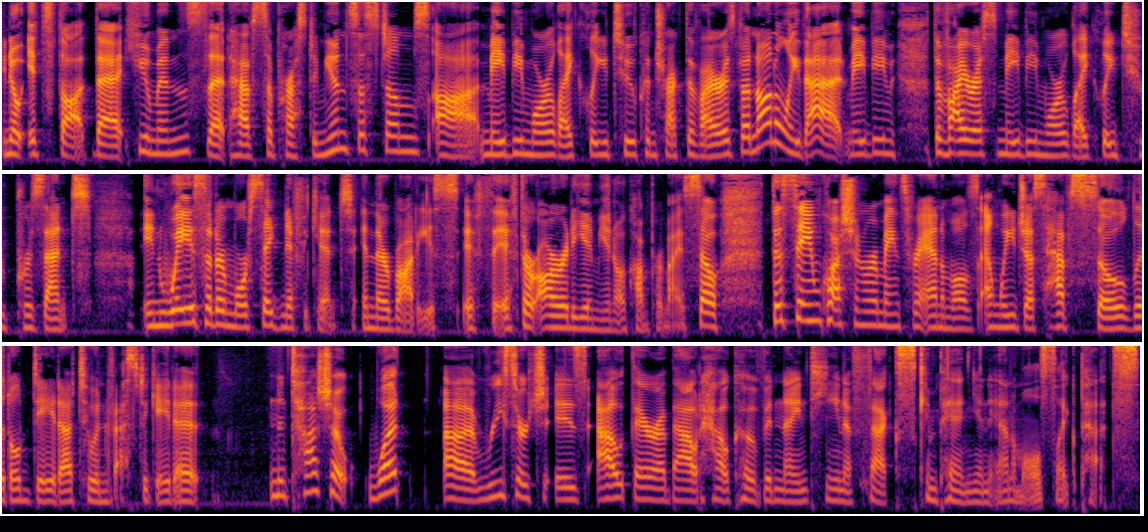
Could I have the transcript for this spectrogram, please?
you know, it's thought that humans that have suppressed immune systems uh, may be more likely to contract the virus. But not only that, maybe the virus may be more likely to present in ways that are more significant in their bodies if, if they're already immunocompromised. So the same question remains for animals, and we just have so little data to investigate it. Natasha, what uh, research is out there about how COVID 19 affects companion animals like pets?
